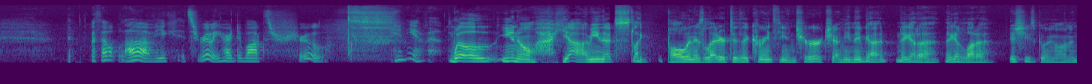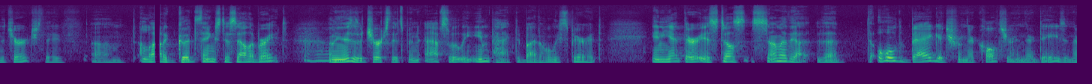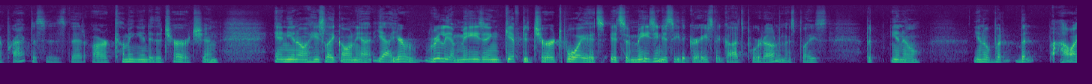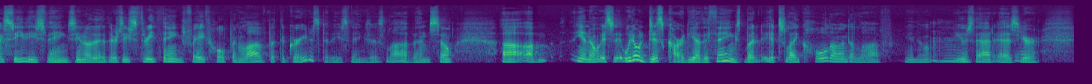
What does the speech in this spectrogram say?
without love, you, it's really hard to walk through any of it. Well, you know, yeah. I mean, that's like Paul in his letter to the Corinthian church. I mean, they've got they got a they got a lot of issues going on in the church. They've um, a lot of good things to celebrate. I mean, this is a church that's been absolutely impacted by the Holy Spirit, and yet there is still some of the the the old baggage from their culture and their days and their practices that are coming into the church. And and you know he's like going yeah yeah you're really amazing gifted church. Boy it's it's amazing to see the grace that god's poured out in this place. But you know you know but but how i see these things you know the, there's these three things faith hope and love but the greatest of these things is love. And so uh, um, you know it's we don't discard the other things but it's like hold on to love you know use that as Yeah. your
